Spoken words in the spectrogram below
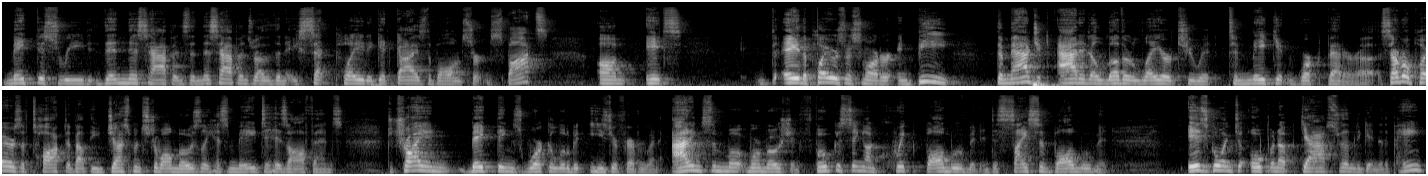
make this read, then this happens, then this happens, rather than a set play to get guys the ball in certain spots. Um, it's a the players are smarter, and b the Magic added another layer to it to make it work better. Uh, several players have talked about the adjustments Jamahl Mosley has made to his offense to try and make things work a little bit easier for everyone. Adding some mo- more motion, focusing on quick ball movement and decisive ball movement is going to open up gaps for them to get into the paint,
